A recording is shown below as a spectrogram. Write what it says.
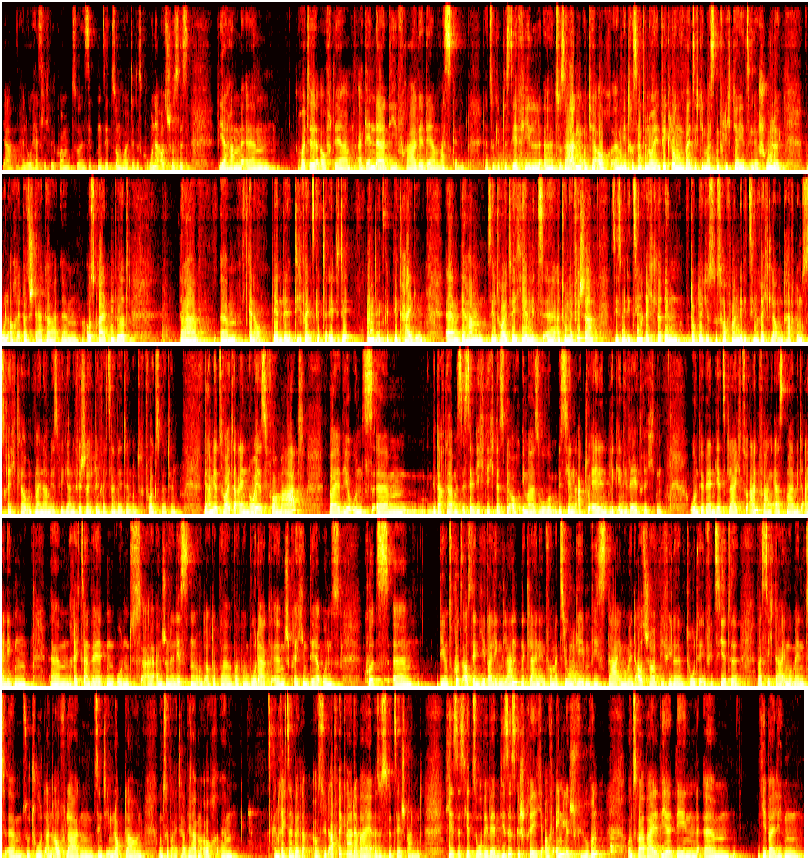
Ja, hallo, herzlich willkommen zur siebten Sitzung heute des Corona-Ausschusses. Wir haben ähm, heute auf der Agenda die Frage der Masken. Dazu gibt es sehr viel äh, zu sagen und ja auch ähm, interessante neue Entwicklungen, weil sich die Maskenpflicht ja jetzt in der Schule wohl auch etwas stärker ähm, ausbreiten wird. Da ähm, genau werden wir tiefer ins, ins Detail gehen. Ähm, wir haben, sind heute hier mit äh, Antonia Fischer, Sie ist Medizinrechtlerin, Dr. Justus Hoffmann, Medizinrechtler und Haftungsrechtler und mein Name ist Viviane Fischer, ich bin Rechtsanwältin und Volkswirtin. Wir haben jetzt heute ein neues Format, weil wir uns ähm, gedacht haben, es ist sehr wichtig, dass wir auch immer so ein bisschen aktuellen Blick in die Welt richten. Und wir werden jetzt gleich zu Anfang erstmal mit einigen ähm, Rechtsanwälten und äh, einem Journalisten und auch Dr. Wolfgang Wodak ähm, sprechen, der uns kurz ähm, die uns kurz aus dem jeweiligen Land eine kleine Information geben, wie es da im Moment ausschaut, wie viele Tote, Infizierte, was sich da im Moment ähm, so tut an Auflagen, sind die im Lockdown und so weiter. Wir haben auch ähm, einen Rechtsanwalt aus Südafrika dabei, also es wird sehr spannend. Hier ist es jetzt so, wir werden dieses Gespräch auf Englisch führen, und zwar weil wir den ähm, jeweiligen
